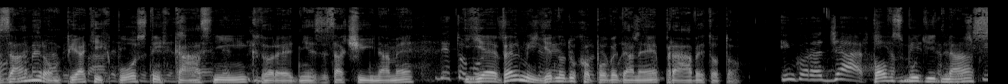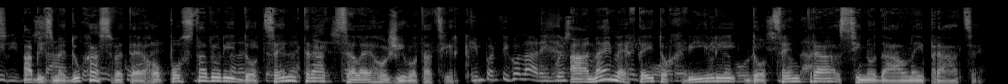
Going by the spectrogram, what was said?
Zámerom piatich pôstnych kázní, ktoré dnes začíname, je veľmi jednoducho povedané práve toto. Povzbudiť nás, aby sme Ducha Svetého postavili do centra celého života cirkvi. A najmä v tejto chvíli do centra synodálnej práce.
